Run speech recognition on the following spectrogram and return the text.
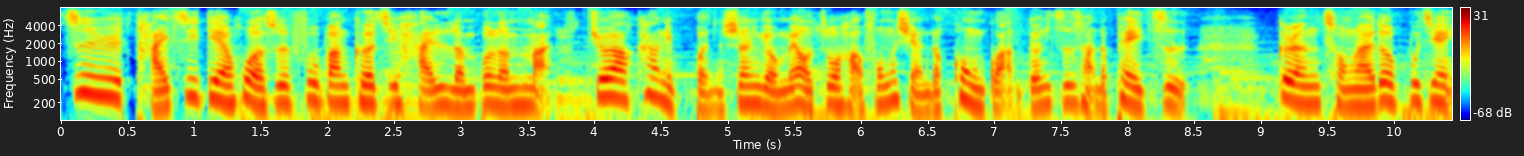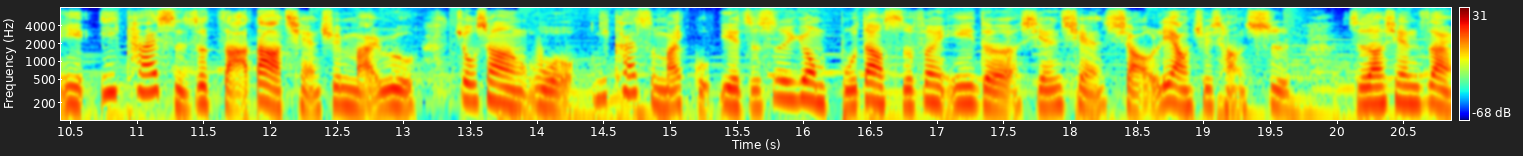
至于台积电或者是富邦科技还能不能买，就要看你本身有没有做好风险的控管跟资产的配置。个人从来都不建议一开始就砸大钱去买入，就像我一开始买股，也只是用不到十分一的闲钱小量去尝试。直到现在，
